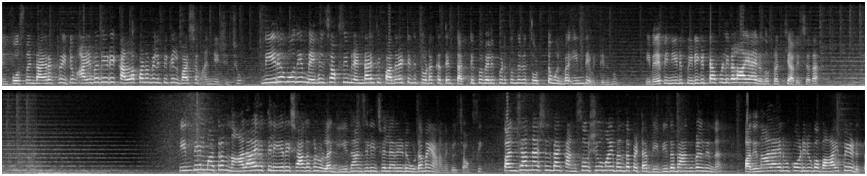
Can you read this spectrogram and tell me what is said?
എൻഫോഴ്സ്മെന്റ് ഡയറക്ടറേറ്റും അഴിമതിയുടെ കള്ളപ്പണം വെളുപ്പിക്കൽ വശം അന്വേഷിച്ചു. നീരവ് മോദിയും മെഹിൽ ചോക്സിയും രണ്ടായിരത്തി പതിനെട്ടിന് തുടക്കത്തിൽ തട്ടിപ്പ് വെളിപ്പെടുത്തുന്നതിന് തൊട്ടു മുൻപ് ഇന്ത്യ വിട്ടിരുന്നു. ഇവരെ പിന്നീട് പിടികിട്ടാപ്പുള്ളികളായായിരുന്നു പ്രഖ്യാപിച്ചത്. ഇന്ത്യയിൽ മാത്രം നാലായിരത്തിലേറെ ശാഖകളുള്ള ഗീതാഞ്ജലി ജ്വല്ലറിയുടെ ഉടമയാണ് മെഹുൽ ചോക്സി. പഞ്ചാബ് നാഷണൽ ബാങ്ക് കൺസോഷ്യവുമായി ബന്ധപ്പെട്ട വിവിധ ബാങ്കുകളിൽ നിന്ന് പതിനാലായിരം കോടി രൂപ വായ്പയെടുത്ത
